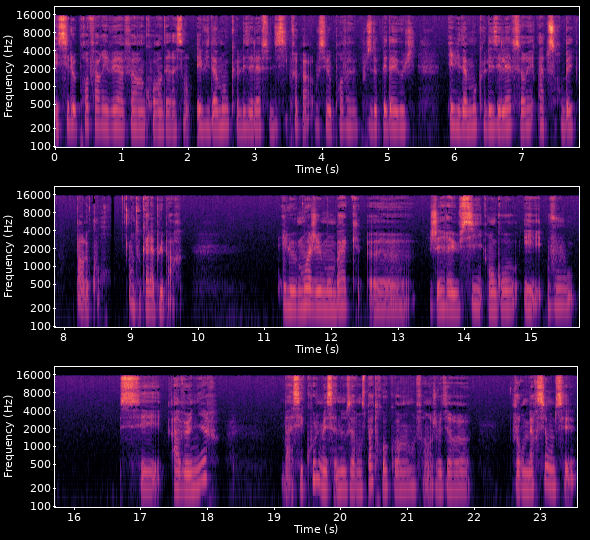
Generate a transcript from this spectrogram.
Et si le prof arrivait à faire un cours intéressant, évidemment que les élèves se dissiperaient pas. Ou si le prof avait plus de pédagogie, évidemment que les élèves seraient absorbés par le cours. En tout cas, la plupart. Et le, moi, j'ai eu mon bac, euh, j'ai réussi, en gros, et vous, c'est à venir. Bah, c'est cool, mais ça nous avance pas trop, quoi. Hein. Enfin, je veux dire, euh, je remercie, on le sait.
